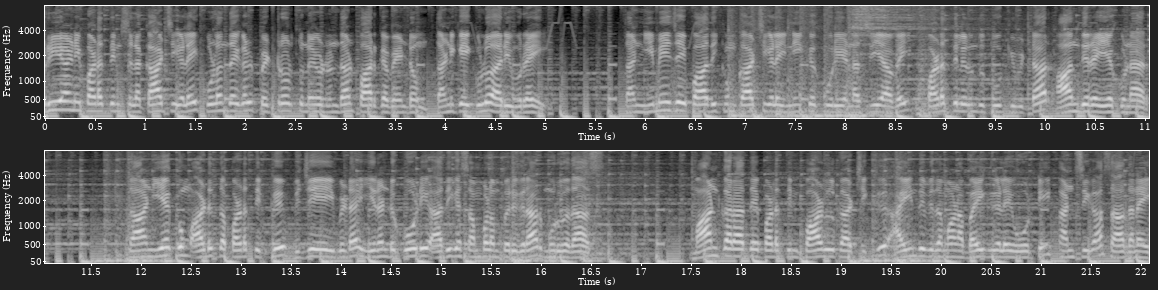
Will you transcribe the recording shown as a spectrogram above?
பிரியாணி படத்தின் சில காட்சிகளை குழந்தைகள் பெற்றோர் துணையுடன் தான் பார்க்க வேண்டும். தணிக்கை குழு அறிவுரை. தன் இமேஜை பாதிக்கும் காட்சிகளை நீக்கக்கூடிய நஸ்ரியாவை படத்திலிருந்து தூக்கிவிட்டார் ஆந்திர இயக்குனர். தான் இயக்கும் அடுத்த படத்திற்கு விஜயை விட இரண்டு கோடி அதிக சம்பளம் பெறுகிறார் முருகதாஸ். மான் கராத்தே படத்தின் பாடல் காட்சிக்கு ஐந்து விதமான பைக்குகளை ஓட்டி ஹன்சிகா சாதனை.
